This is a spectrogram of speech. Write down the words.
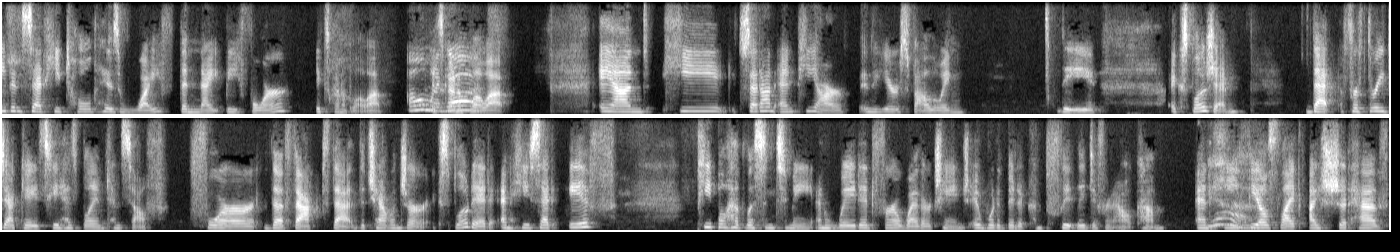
even said he told his wife the night before it's going to blow up Oh my it's going to blow up. And he said on npr in the years following the explosion that for three decades he has blamed himself for the fact that the challenger exploded. And he said if people had listened to me and waited for a weather change it would have been a completely different outcome. And he feels like i should have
